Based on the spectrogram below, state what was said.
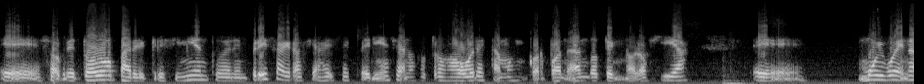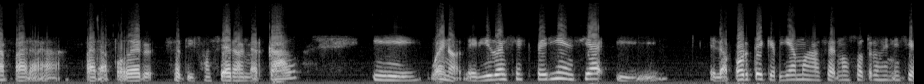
eh, sobre todo para el crecimiento de la empresa. Gracias a esa experiencia nosotros ahora estamos incorporando tecnología eh, muy buena para, para poder satisfacer al mercado. Y bueno, debido a esa experiencia y el aporte que queríamos hacer nosotros en ese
